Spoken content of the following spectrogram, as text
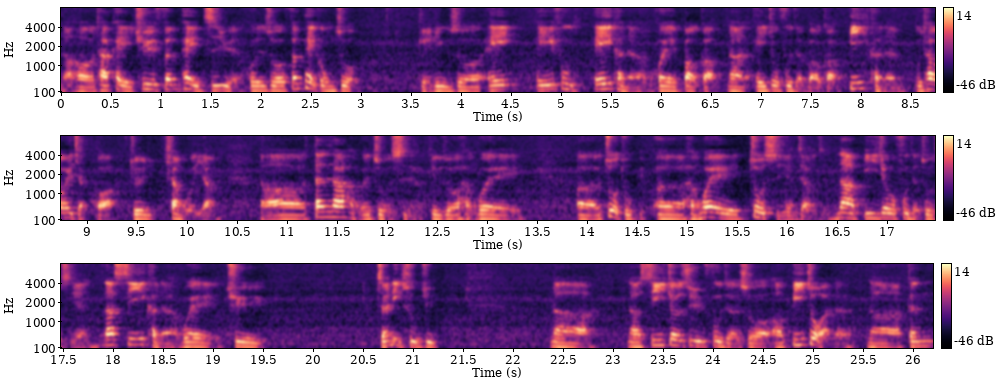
然后他可以去分配资源，或者说分配工作给，例如说 A A 负 A 可能会报告，那 A 就负责报告，B 可能不太会讲话，就像我一样。然后，但是他很会做事，比如说很会，呃，做图，呃，很会做实验这样子。那 B 就负责做实验，那 C 可能很会去整理数据。那那 C 就是负责说，哦，B 做完了，那跟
